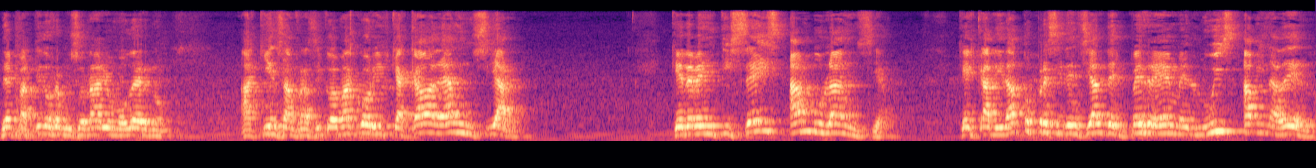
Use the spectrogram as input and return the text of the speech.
del Partido Revolucionario Moderno, aquí en San Francisco de Macorís, que acaba de anunciar que de 26 ambulancias que el candidato presidencial del PRM, Luis Abinader,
